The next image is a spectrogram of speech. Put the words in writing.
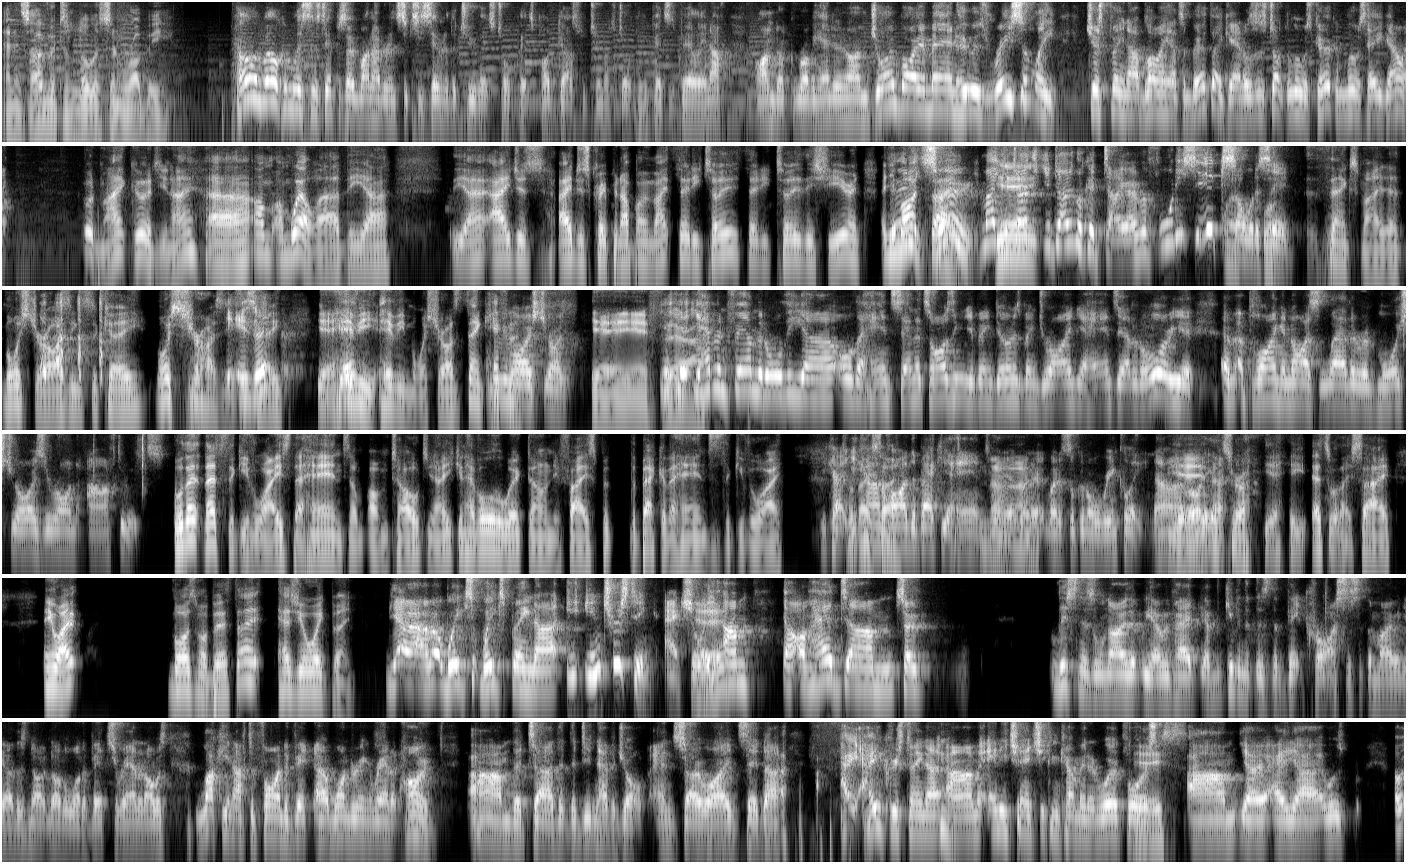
and it's over to Lewis and Robbie. Hello and welcome, listeners, to episode 167 of the Two Vets Talk Pets podcast. With too much talking pets is barely enough. I'm Dr. Robbie Anderton, and I'm joined by a man who has recently just been uh, blowing out some birthday candles. It's Dr. Lewis Kirkham. Lewis, how you going? Good, mate. Good. You know, uh, I'm, I'm well. Uh, the uh, yeah, ages ages creeping up on me, mate. 32, 32 this year, and and you might say, mate, yeah, you don't you don't look a day over forty six. well, I would have well, said. Thanks, mate. Uh, Moisturising's the key. Moisturising Is the it? key. Yeah, Yeah. heavy, heavy moisturiser. Thank you. Heavy for, moisturiser. Yeah, yeah. For, You, you- you uh, haven't found that all the uh, all the hand sanitizing you've been doing has been drying your hands out at all, or are you uh, applying a nice lather of moisturiser on afterwards? well, that that's the giveaways. The hands, I'm, I'm told. You know, you can have all the work done on your face, but the back of the hands is the giveaway. You can't you can't say. hide the back of your hands when, it, when, it, when it's looking all wrinkly. No, yeah, that's right. Yeah, that's what they say. Anyway, was my birthday. How's your week been? Yeah, uh, weeks weeks been uh, i- interesting actually. Yeah. Um, I've had um, so listeners will know that we, you know, we've had, you know, given that there's the vet crisis at the moment, you know, there's no, not a lot of vets around. And I was lucky enough to find a vet uh, wandering around at home um, that, uh, that, that didn't have a job. And so I said, uh, hey, hey, Christina, um, any chance you can come in and work for us? yes. Um, yeah, a, uh, it was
